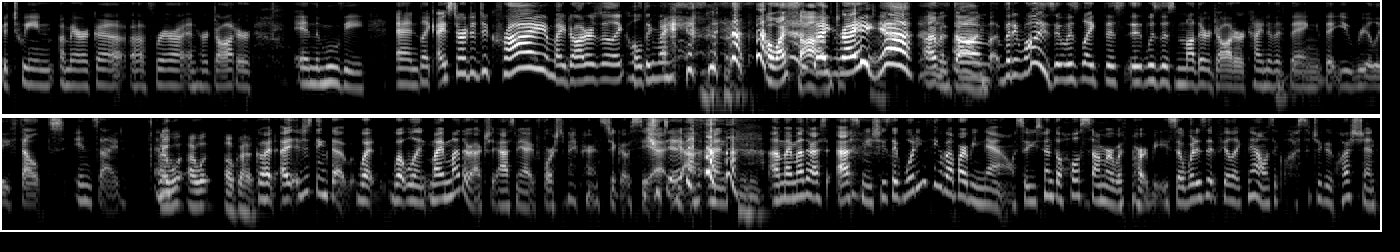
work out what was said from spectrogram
between America uh, Ferrera and her daughter in the movie, and like I started to cry, and my daughters are like holding my hand, Oh, I saw. like right, yeah. I was done. Um, but it was, it was like this, it was this mother daughter kind of a mm. thing that you really felt inside. I w- I w- oh, go ahead. Go ahead. I just think that what what will my mother actually asked me. I forced my parents to go see it. did? Yeah. And uh, my mother asked, asked me. She's like, "What do you think about Barbie now?" So you spent the whole summer with Barbie. So what does it feel like now? I was like, "Oh, such a good question."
